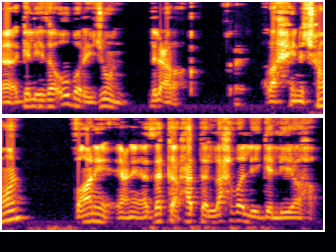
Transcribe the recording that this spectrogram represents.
قال لي إذا أوبر يجون للعراق راح ينجحون؟ فأني يعني أتذكر حتى اللحظة اللي قال لي إياها.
